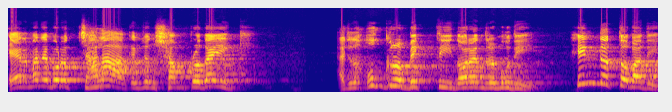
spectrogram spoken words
এর মানে বড় চালাক, একজন সাম্প্রদায়িক, একজন উগ্র ব্যক্তি নরেন্দ্র মোদী, হিন্দুত্ববাদী।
